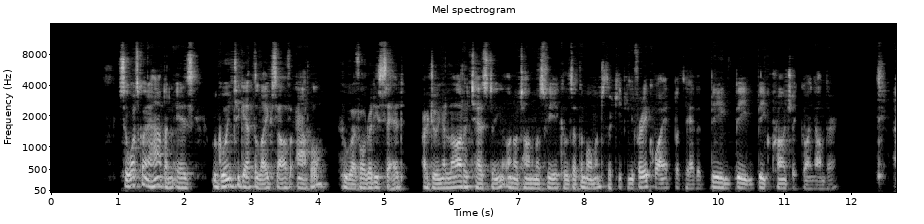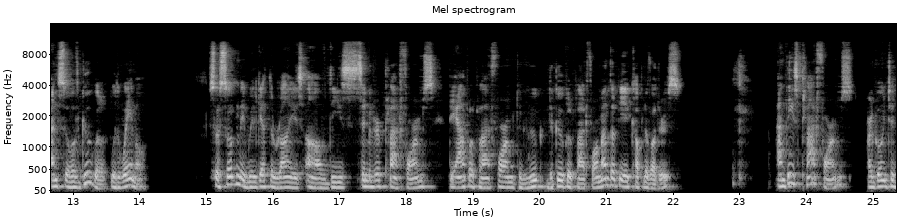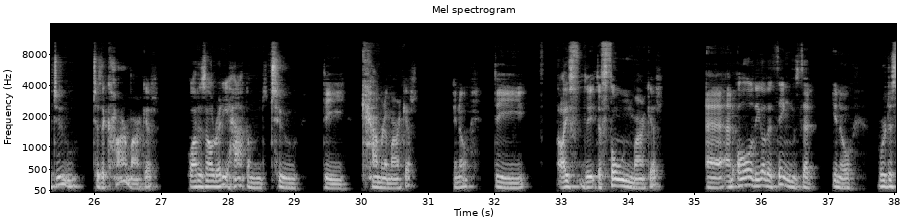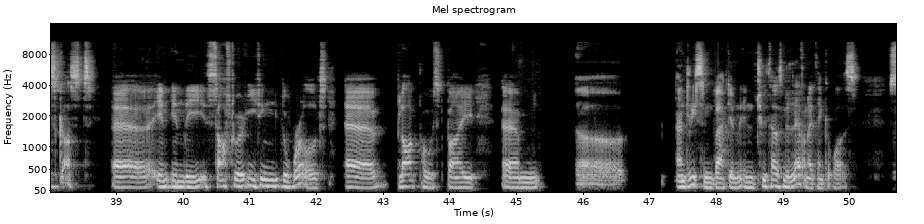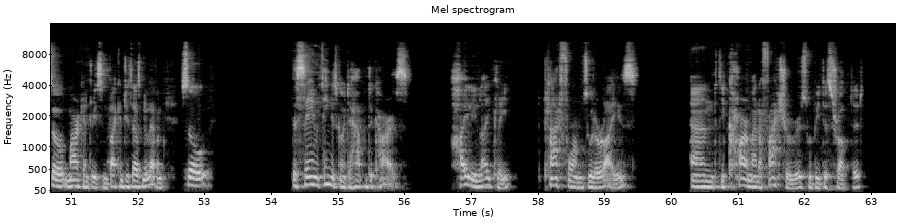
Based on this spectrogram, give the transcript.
So, what's going to happen is we're going to get the likes of Apple, who I've already said are doing a lot of testing on autonomous vehicles at the moment. They're keeping it very quiet, but they have a big, big, big project going on there. And so of Google with Waymo. So suddenly we'll get the rise of these similar platforms, the Apple platform, the Google, platform, and there'll be a couple of others. And these platforms are going to do to the car market what has already happened to the camera market, you know, the the, the phone market, uh, and all the other things that you know were discussed uh, in in the software eating the world uh, blog post by um, uh, Andreessen back in, in 2011, I think it was. So Marc Andreessen back in 2011. So the same thing is going to happen to cars. Highly likely, platforms will arise, and the car manufacturers will be disrupted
